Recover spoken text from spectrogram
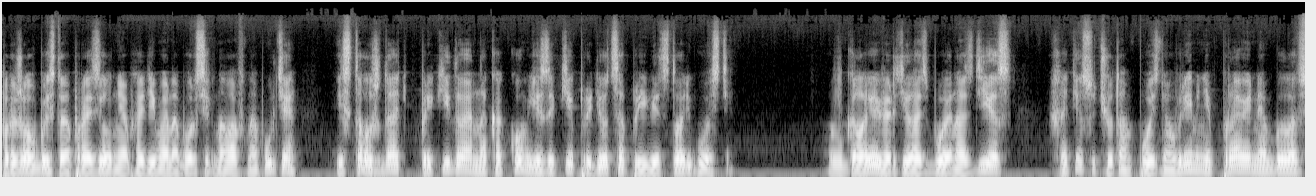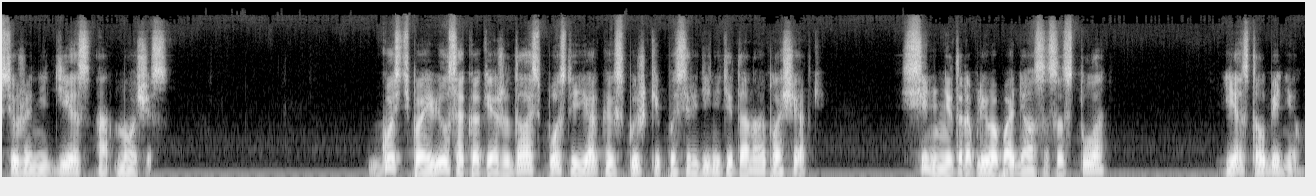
Прыжов быстро произвел необходимый набор сигналов на пульте и стал ждать, прикидывая, на каком языке придется приветствовать гостя. В голове вертелась Буэнос Диас, хотя с учетом позднего времени правильно было все же не Диас, а Ночес. Гость появился, как и ожидалось, после яркой вспышки посередине титановой площадки. Сеня неторопливо поднялся со стула и остолбенел.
